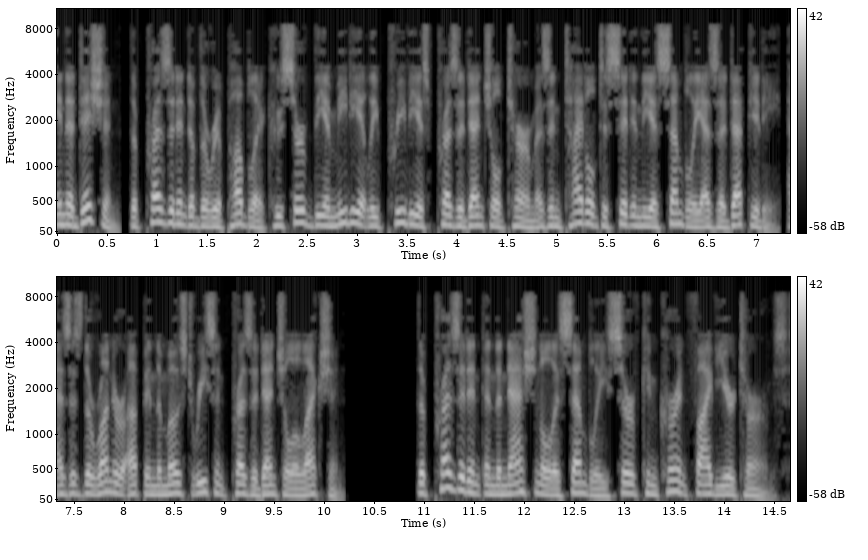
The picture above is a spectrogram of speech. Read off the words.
In addition, the President of the Republic who served the immediately previous presidential term is entitled to sit in the Assembly as a deputy, as is the runner-up in the most recent presidential election. The President and the National Assembly serve concurrent five-year terms.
